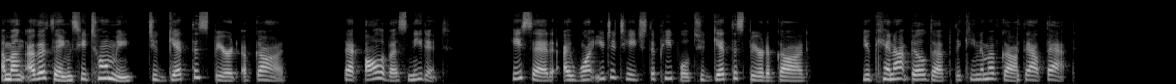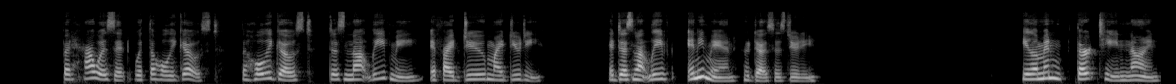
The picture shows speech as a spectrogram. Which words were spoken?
Among other things, he told me to get the Spirit of God, that all of us need it. He said, I want you to teach the people to get the Spirit of God. You cannot build up the kingdom of God without that. But how is it with the Holy Ghost? The Holy Ghost does not leave me if I do my duty. It does not leave any man who does his duty. Helaman 13, 9.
